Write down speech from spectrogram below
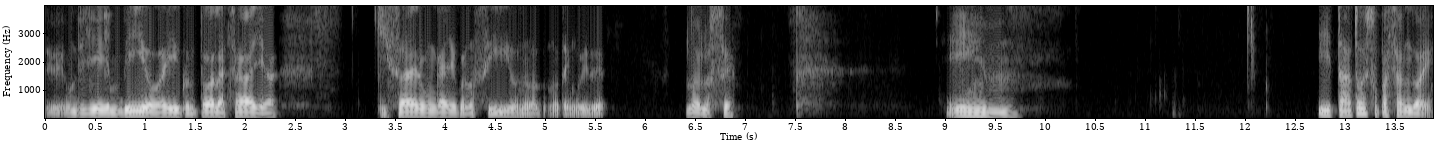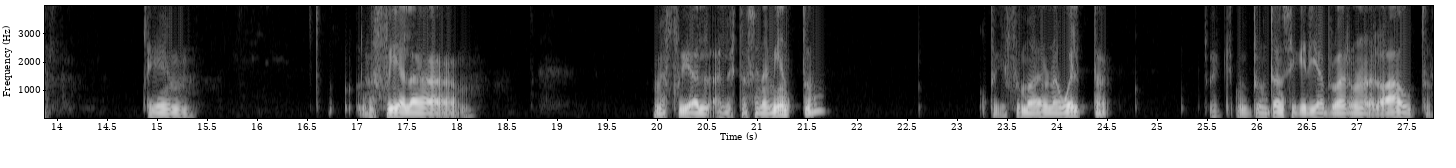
eh, un DJ en vivo ahí con toda la chaya. Quizá era un gallo conocido, no, no tengo idea. No lo sé. Y, y estaba todo eso pasando ahí. Me fui a la. Me fui al, estacionamiento. Porque fuimos a dar una vuelta. Me preguntaron si quería probar uno de los autos.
